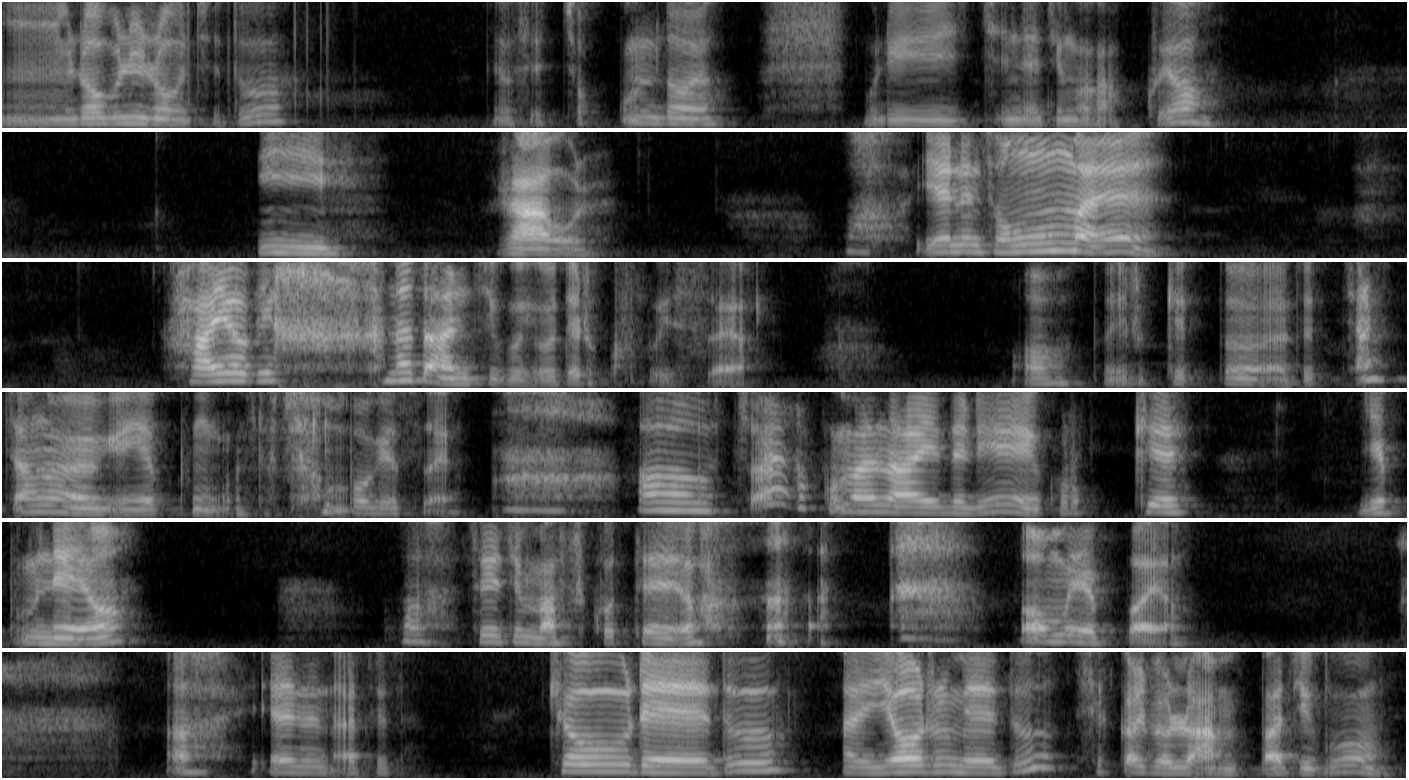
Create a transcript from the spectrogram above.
음, 러블리 로즈도 요새 조금 더 물이 진해진 것 같고요. 이 라울 와, 얘는 정말 하엽이 하나도 안 지고 요대로 크고 있어요. 어, 또 이렇게 또 아주 짱짱하게 예쁜 건 또 처음 보겠어요. 아우, 조그만 아이들이 그렇게 예쁘네요. 아, 저희 집 마스코트예요. 너무 예뻐요. 아, 얘는 아주 겨울에도, 아, 여름에도 색깔 별로 안 빠지고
